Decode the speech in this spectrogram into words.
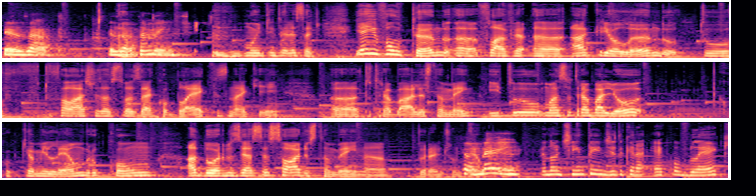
Exato. Exatamente. É, muito interessante. E aí, voltando, uh, Flávia, uh, a Criolando, tu falaste das tuas Eco Blacks, né? Que uh, tu trabalhas também. E tu, mas tu trabalhou, que eu me lembro, com adornos e acessórios também, né? Durante um também. tempo. Eu não tinha entendido que era Eco Black.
